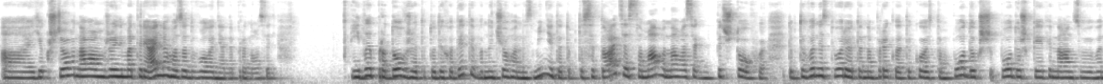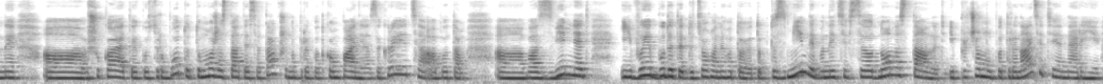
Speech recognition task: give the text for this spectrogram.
а, якщо вона вам вже і матеріального задоволення не приносить. І ви продовжуєте туди ходити, ви нічого не змінюєте. Тобто ситуація сама вона вас якби підштовхує. Тобто ви не створюєте, наприклад, якоїсь там подуш, подушки фінансової, ви не а, шукаєте якусь роботу, то може статися так, що, наприклад, компанія закриється або там а, вас звільнять. І ви будете до цього не готові. Тобто зміни вони ці все одно настануть. І причому по 13-й енергії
